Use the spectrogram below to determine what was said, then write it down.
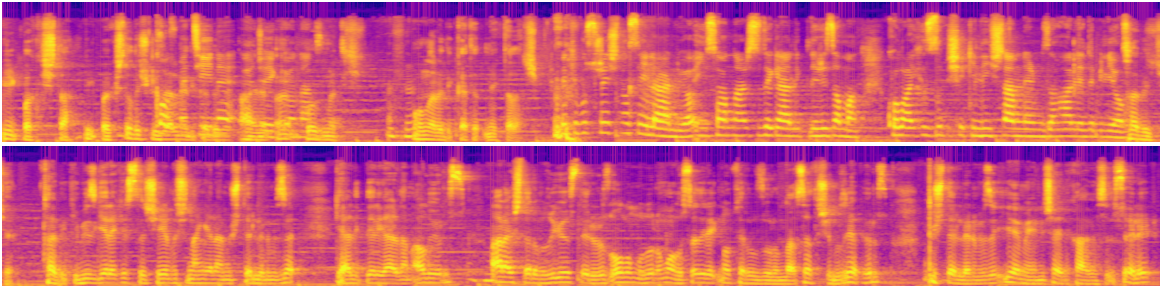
İlk bakışta. ilk bakışta dış güzelliğine dikkat ediyor. Aynen. ön önemli. kozmetik. Onlara dikkat etmekteler. Peki bu süreç nasıl ilerliyor? İnsanlar size geldikleri zaman kolay hızlı bir şekilde işlemlerimizi halledebiliyor mu? Tabii ki. Tabii ki. Biz gerekirse şehir dışından gelen müşterilerimize geldikleri yerden alıyoruz. Araçlarımızı gösteriyoruz. Olumlu durum olursa direkt noter huzurunda satışımızı yapıyoruz. Müşterilerimize yemeğini, çayını, kahvesini söyleyip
